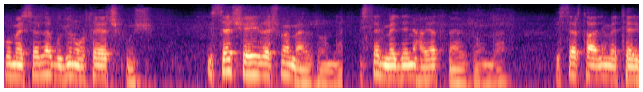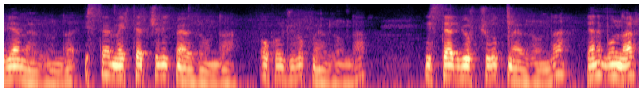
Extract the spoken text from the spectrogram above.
Bu meseleler bugün ortaya çıkmış. İster şehirleşme mevzuunda, ister medeni hayat mevzuunda, ister talim ve terbiye mevzuunda, ister mektepçilik mevzuunda, okulculuk mevzuunda, ister yurtçuluk mevzuunda. Yani bunlar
